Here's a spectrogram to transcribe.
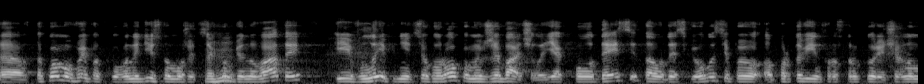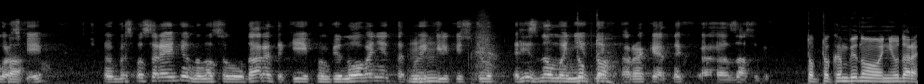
е, в такому випадку вони дійсно можуть це комбінувати. І в липні цього року ми вже бачили, як по Одесі та Одеській області по портовій інфраструктурі Чорноморській е, безпосередньо наносили удари такі комбіновані такою Мгм. кількістю різноманітних Тобто- ракетних е, засобів. Тобто комбіновані удари.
